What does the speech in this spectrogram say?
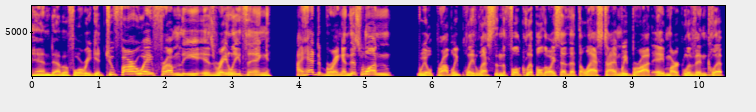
Yeah. And uh, before we get too far away from the Israeli thing, I had to bring, and this one we'll probably play less than the full clip, although I said that the last time we brought a Mark Levin clip.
